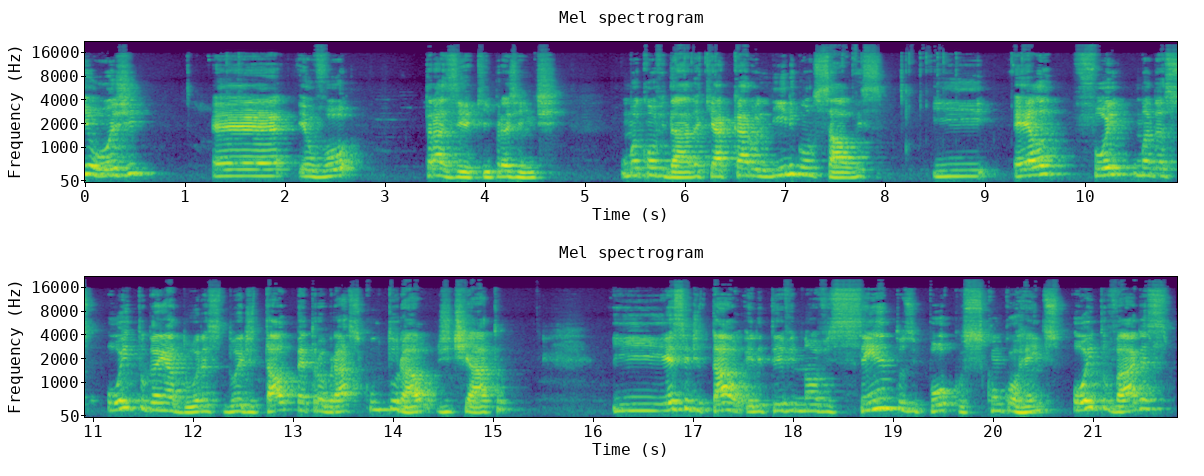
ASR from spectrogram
e hoje é, eu vou trazer aqui para gente uma convidada que é a Caroline Gonçalves. E ela foi uma das oito ganhadoras do edital Petrobras Cultural de Teatro. E esse edital ele teve 900 e poucos concorrentes, oito vagas.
